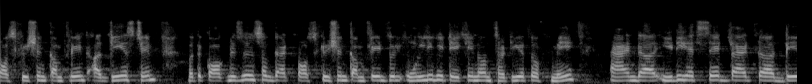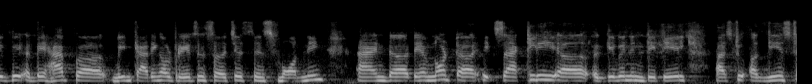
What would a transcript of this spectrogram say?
prosecution complaint against him, but the cognizance of that prosecution complaint will only be taken on 30th of May and uh, ED has said that uh, they they have uh, been carrying out raids and searches since morning, and uh, they have not uh, exactly uh, given in detail as to against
